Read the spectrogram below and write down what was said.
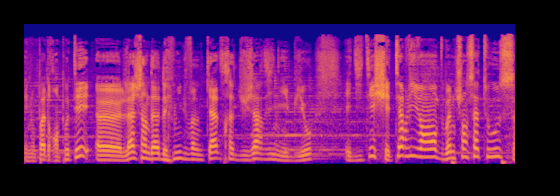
et non pas de remporter euh, l'agenda 2024 du jardinier bio édité chez Terre Vivante. Bonne chance à tous.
